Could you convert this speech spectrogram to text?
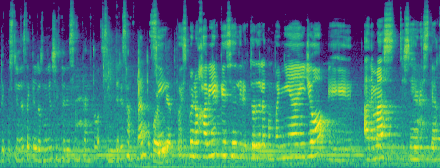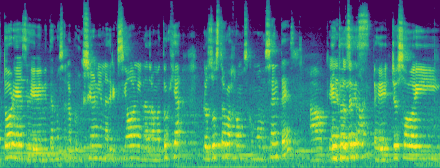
de cuestiones de que los niños se interesan tanto, se interesan tanto por sí, el teatro? pues bueno, Javier, que es el director de la compañía, y yo, eh, además de ser este, actores, de meternos en la producción y en la dirección y en la dramaturgia, los dos trabajamos como docentes. Ah, ok. ¿En dónde Entonces, eh, yo soy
